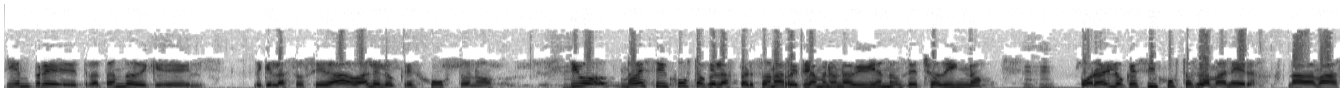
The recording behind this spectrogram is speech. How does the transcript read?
siempre tratando de que, de que la sociedad vale lo que es justo, ¿no? Digo, no es injusto que las personas reclamen una vivienda, un techo digno. Por ahí lo que es injusto es la manera, nada más.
